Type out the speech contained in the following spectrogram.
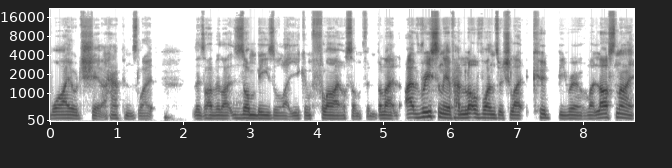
wild shit that happens. Like there's either like zombies or like you can fly or something. But like I've recently, I've had a lot of ones which like could be real. Like last night,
